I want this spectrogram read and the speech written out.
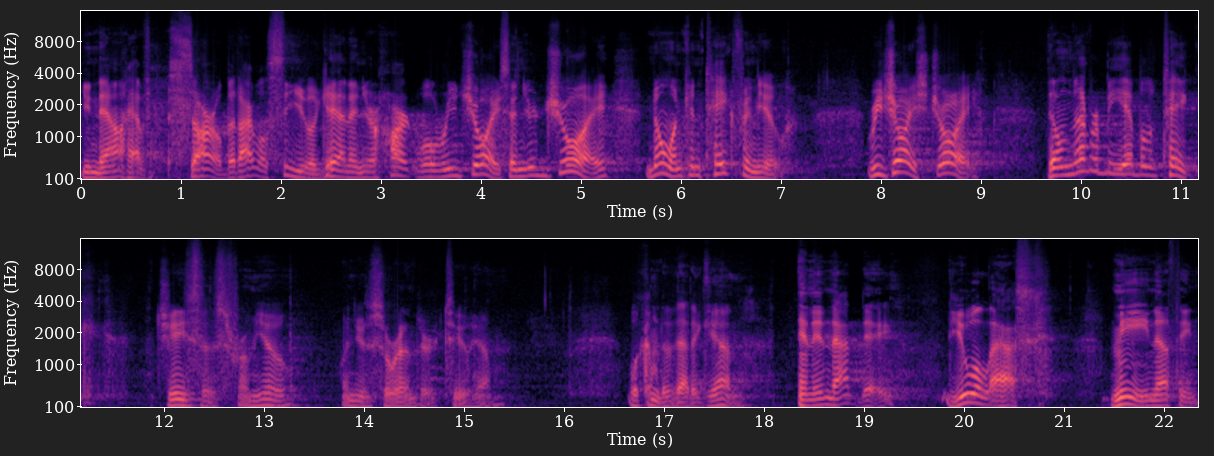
you now have sorrow, but I will see you again, and your heart will rejoice, and your joy no one can take from you. Rejoice, joy. They'll never be able to take Jesus from you when you surrender to him. We'll come to that again. And in that day, you will ask me nothing.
